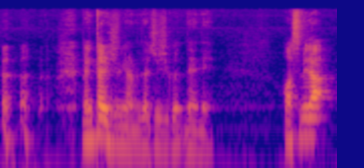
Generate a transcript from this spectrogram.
멘탈이 중요합니다. 주식은. 네네. 고맙습니다.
